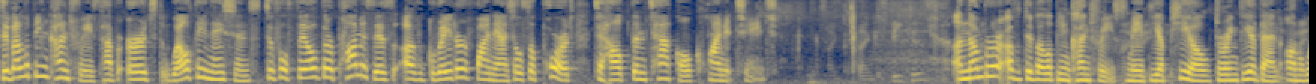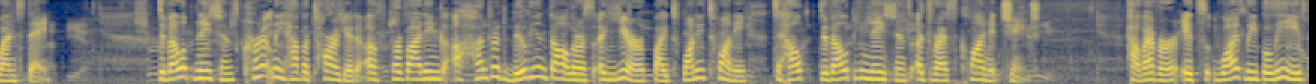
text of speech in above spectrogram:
Developing countries have urged wealthy nations to fulfill their promises of greater financial support to help them tackle climate change. A number of developing countries made the appeal during the event on Wednesday. Developed nations currently have a target of providing $100 billion a year by 2020 to help developing nations address climate change. However, it's widely believed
